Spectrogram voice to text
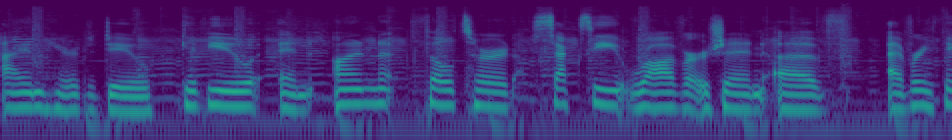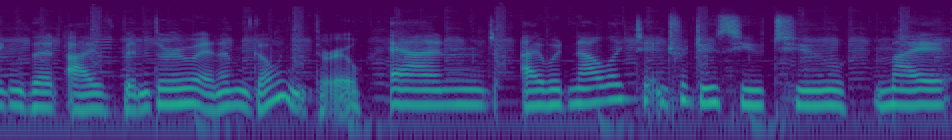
I am here to do give you an unfiltered, sexy, raw version of everything that I've been through and am going through. And I would now like to introduce you to my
